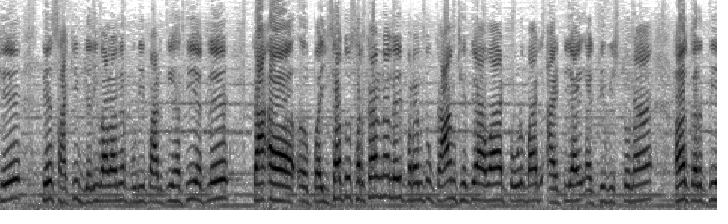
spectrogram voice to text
છે તે સાકિબ જરીવાલાને પૂરી પાડતી હતી. એટલે પૈસા તો સરકારના લે પરંતુ કામ છે તે આવા ટોળબાજ આરટીઆઈ એક્ટિવિસ્ટોના કરતી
